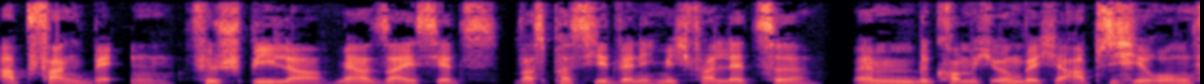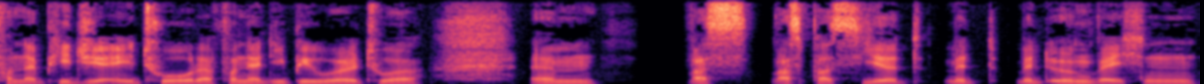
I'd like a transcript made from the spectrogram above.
Abfangbecken für Spieler. Ja, sei es jetzt, was passiert, wenn ich mich verletze? Ähm, bekomme ich irgendwelche Absicherungen von der PGA Tour oder von der DP World Tour? Ähm, was, was passiert mit, mit irgendwelchen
